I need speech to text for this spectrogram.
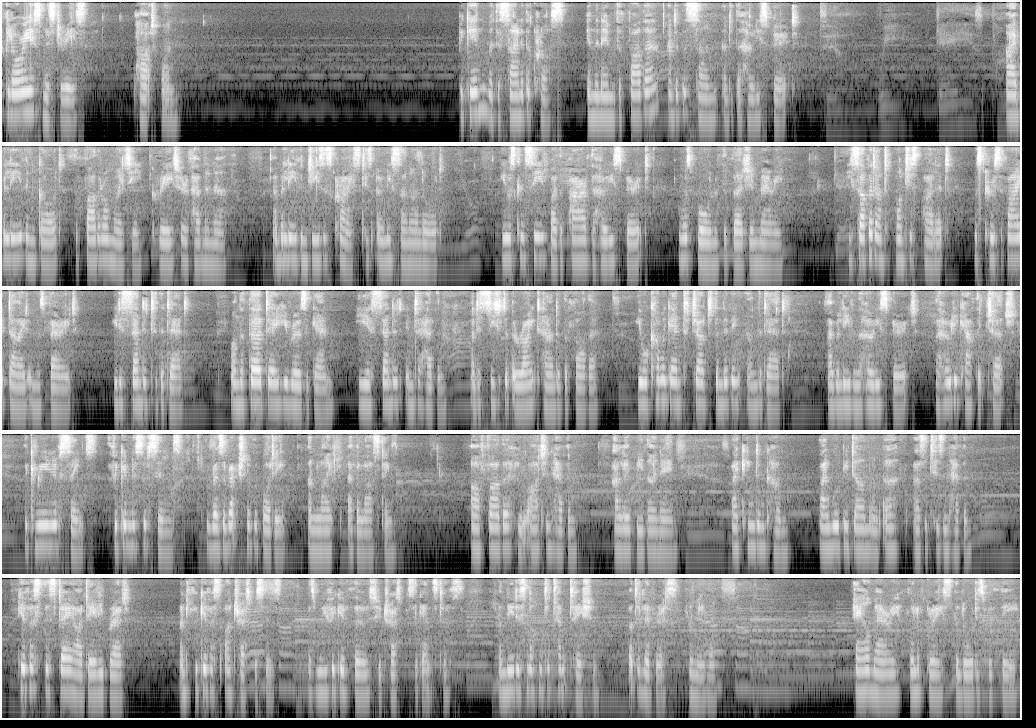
The Glorious Mysteries Part 1 Begin with the sign of the cross, in the name of the Father, and of the Son, and of the Holy Spirit. I believe in God, the Father Almighty, creator of heaven and earth. I believe in Jesus Christ, his only Son, our Lord. He was conceived by the power of the Holy Spirit and was born of the Virgin Mary. He suffered under Pontius Pilate, was crucified, died, and was buried. He descended to the dead. On the third day he rose again. He ascended into heaven and is seated at the right hand of the Father. He will come again to judge the living and the dead. I believe in the Holy Spirit, the Holy Catholic Church, the communion of saints, the forgiveness of sins, the resurrection of the body, and life everlasting. Our Father who art in heaven, hallowed be thy name. Thy kingdom come, thy will be done on earth as it is in heaven. Give us this day our daily bread, and forgive us our trespasses, as we forgive those who trespass against us. And lead us not into temptation, but deliver us from evil. Hail Mary, full of grace, the Lord is with thee.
